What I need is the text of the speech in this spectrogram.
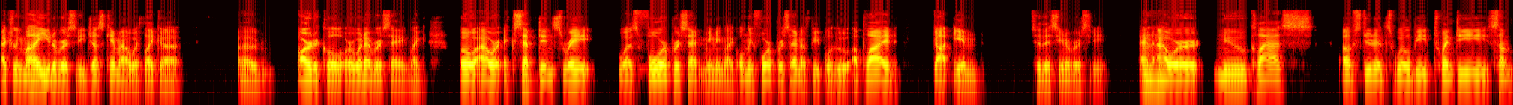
actually my university just came out with like a a article or whatever saying like oh our acceptance rate was 4% meaning like only 4% of people who applied got in to this university. And Mhm. our new class of students will be 20 some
